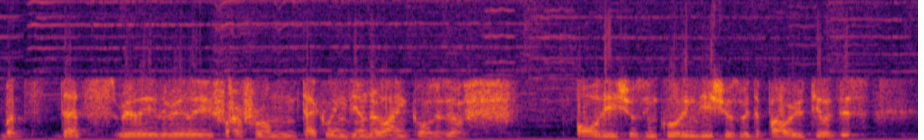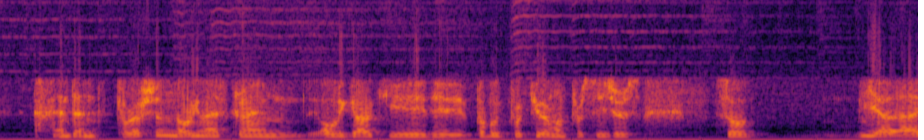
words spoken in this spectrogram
but that's really really far from tackling the underlying causes of all the issues, including the issues with the power utilities and then corruption, organized crime, the oligarchy, the public procurement procedures. So, yeah, I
